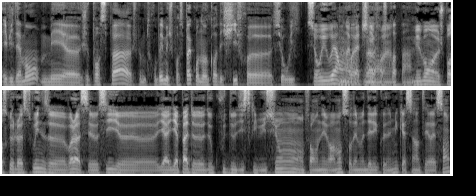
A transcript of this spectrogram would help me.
évidemment, mais je pense pas, je peux me tromper, mais je pense pas qu'on a encore des chiffres sur Wii. Sur WiiWare, on n'a pas de chiffres. je crois pas. Mais bon, je pense que Lost Winds, voilà, c'est aussi il y a, y a pas de, de coût de distribution. Enfin, on est vraiment sur des modèles économiques assez intéressants.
